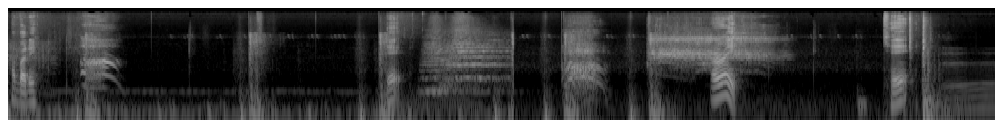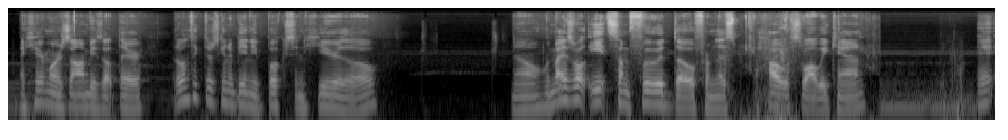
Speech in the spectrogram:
Hi, buddy. Okay. Alright. Okay. I hear more zombies out there. I don't think there's going to be any books in here, though. No. We might as well eat some food, though, from this house while we can. Okay.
